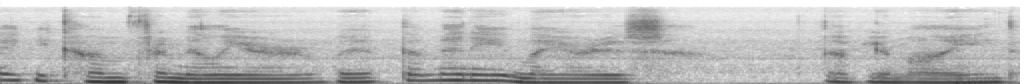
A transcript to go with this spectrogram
may become familiar with the many layers of your mind.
